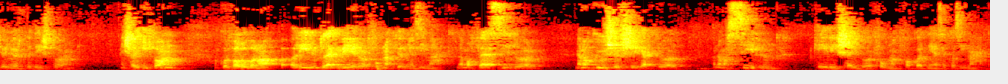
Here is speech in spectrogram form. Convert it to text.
gyönyörködésből. És ha így van, akkor valóban a, a lényünk legmélyéről fognak jönni az imák. Nem a felszínről, nem a külsőségekről, hanem a szívünk kéréseiből fognak fakadni ezek az imák.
